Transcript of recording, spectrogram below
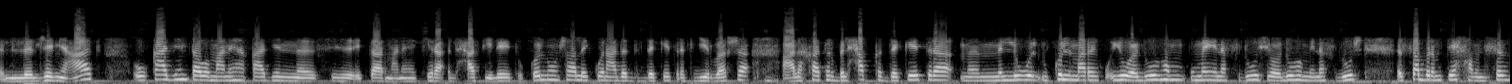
الجامعات. وقاعدين توا معناها قاعدين في إطار معناها كراء الحافلات وكل وإن شاء الله يكون عدد الدكاترة كبير برشا. على خاطر بالحق الدكاترة من الأول كل مرة يوعدوهم وما ينفذوش يوعدوهم ما ينفذوش. الصبر نتاعهم نفذ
